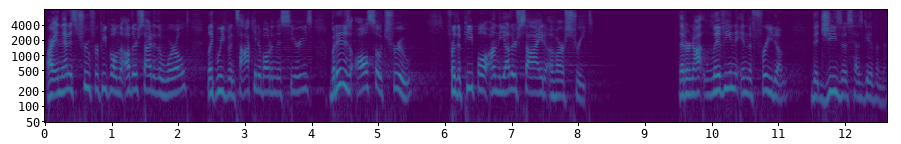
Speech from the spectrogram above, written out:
All right, and that is true for people on the other side of the world, like we've been talking about in this series, but it is also true for the people on the other side of our street that are not living in the freedom that Jesus has given them.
